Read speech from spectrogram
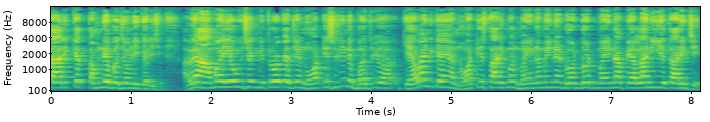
તારીખે તમને બજવણી કરી છે. હવે આમાં એવું છે કે મિત્રો કે જે નોટિસ રહી ને કહેવાય ને કે અહીંયા નોટિસ તારીખમાં મહિના મહિના દોઢ દોઢ મહિના પહેલાની એ તારીખ છે.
